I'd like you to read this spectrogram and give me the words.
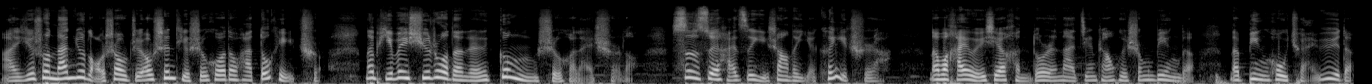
啊，也就是说男女老少只要身体适合的话都可以吃。那脾胃虚弱的人更适合来吃了，四岁孩子以上的也可以吃啊。那么还有一些很多人呢，经常会生病的，那病后痊愈的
